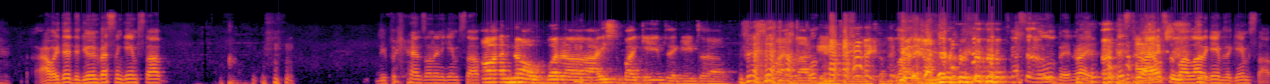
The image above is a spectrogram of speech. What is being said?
how I did? Did you invest in GameStop? Did you put your hands on any GameStop? uh no, but uh I used to buy games at GameStop. I used to buy a lot of games at GameStop. A lot. Invested a little bit, right? This true. I also bought a lot of games at GameStop.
